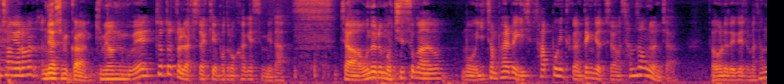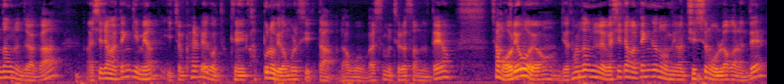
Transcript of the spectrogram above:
시청 여러분 안녕하십니까 김현구의 투토 전략 시작해 보도록 하겠습니다. 자 오늘은 뭐 지수가 뭐 2,824포인트까지 땡겼죠. 삼성전자 자 원래 되겠지만 삼성전자가 시장을 땡기면 2,800원 그냥 가뿐하게 넘을 수 있다 라고 말씀을 드렸었는데요. 참 어려워요. 이제 삼성전자가 시장을 땡겨 놓으면 지수는 올라가는데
